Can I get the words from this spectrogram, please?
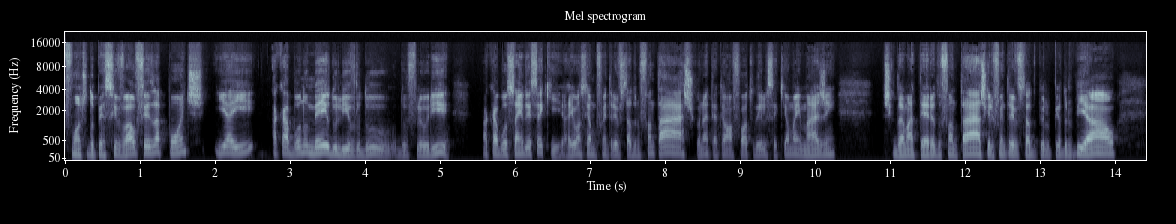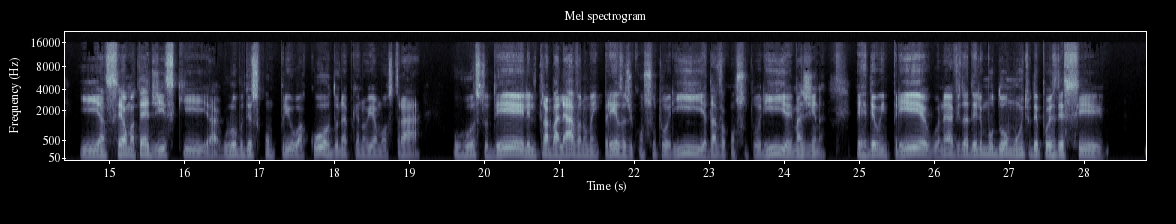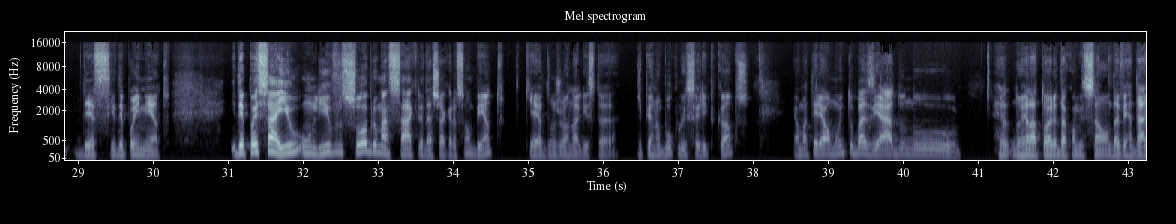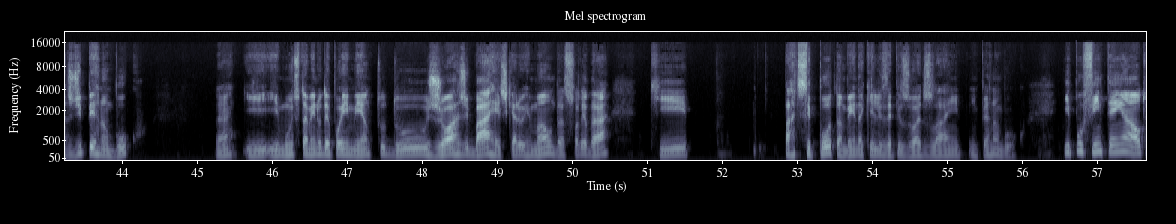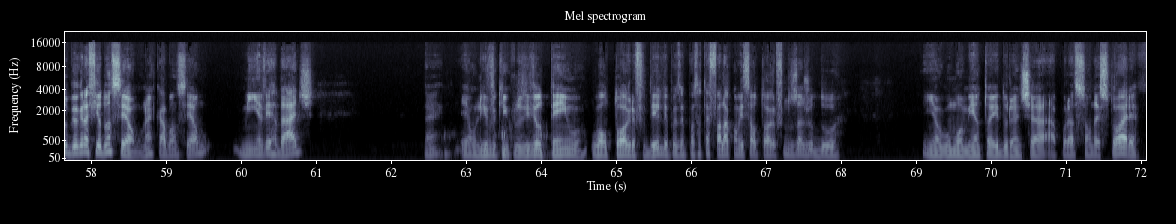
fonte do Percival fez a ponte e aí acabou no meio do livro do, do Fleury, acabou saindo esse aqui. Aí o Anselmo foi entrevistado no Fantástico, né? tem até uma foto dele, isso aqui é uma imagem acho que da matéria do Fantástico, ele foi entrevistado pelo Pedro Bial, e Anselmo até disse que a Globo descumpriu o acordo, né, porque não ia mostrar o rosto dele, ele trabalhava numa empresa de consultoria, dava consultoria, imagina, perdeu o emprego, né? A vida dele mudou muito depois desse desse depoimento. E depois saiu um livro sobre o massacre da Chácara São Bento, que é de um jornalista de Pernambuco, Luiz Felipe Campos. É um material muito baseado no, no relatório da Comissão da Verdade de Pernambuco, né? E, e, muito também no depoimento do Jorge Barret, que era o irmão da Soledad, que participou também daqueles episódios lá em, em, Pernambuco. E por fim tem a autobiografia do Anselmo, né? Cabo Anselmo, Minha Verdade. Né? É um livro que, inclusive, eu tenho o autógrafo dele. Depois eu posso até falar como esse autógrafo nos ajudou em algum momento aí durante a apuração da história.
